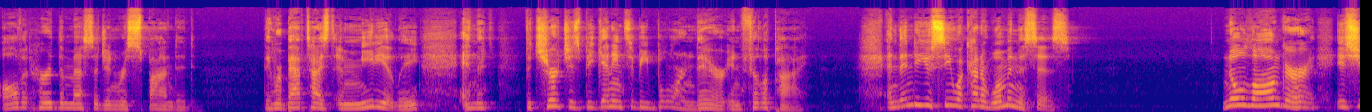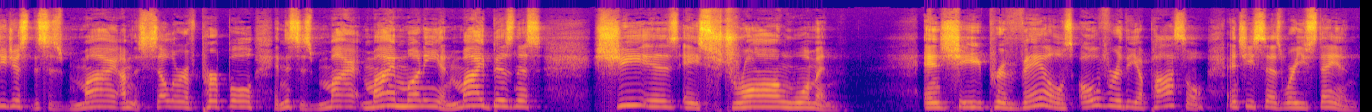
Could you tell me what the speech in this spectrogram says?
All that heard the message and responded. They were baptized immediately, and the, the church is beginning to be born there in Philippi. And then do you see what kind of woman this is? No longer is she just, this is my, I'm the seller of purple, and this is my, my money and my business. She is a strong woman. And she prevails over the apostle. And she says, Where are you staying?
